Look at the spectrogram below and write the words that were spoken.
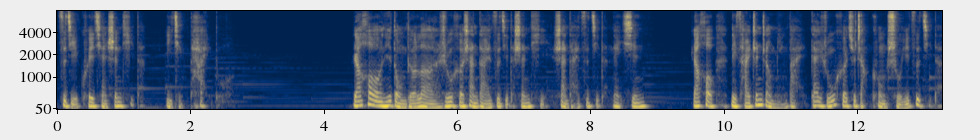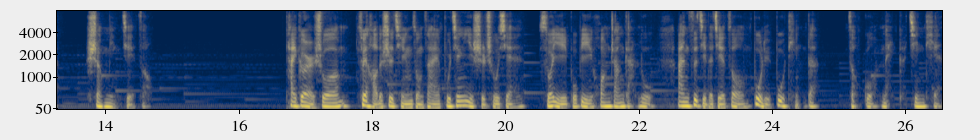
自己亏欠身体的已经太多。然后你懂得了如何善待自己的身体，善待自己的内心。然后你才真正明白该如何去掌控属于自己的生命节奏。泰戈尔说：“最好的事情总在不经意时出现，所以不必慌张赶路，按自己的节奏，步履不停地走过每个今天。”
